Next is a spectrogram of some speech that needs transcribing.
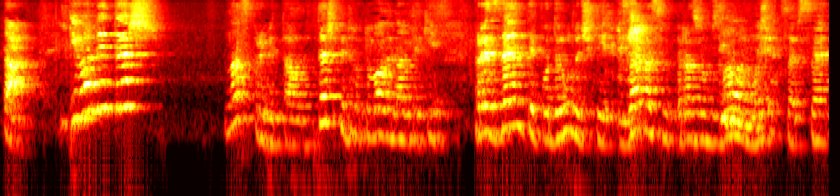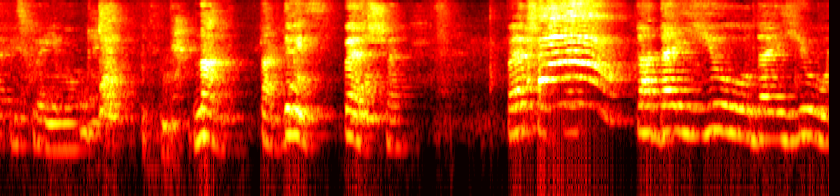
Так. І вони теж нас привітали, теж підготували нам такі презенти, подаруночки. Зараз разом з вами ми це все відкриємо. На, так, дивись, перше. Перше. Та даю, даю.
